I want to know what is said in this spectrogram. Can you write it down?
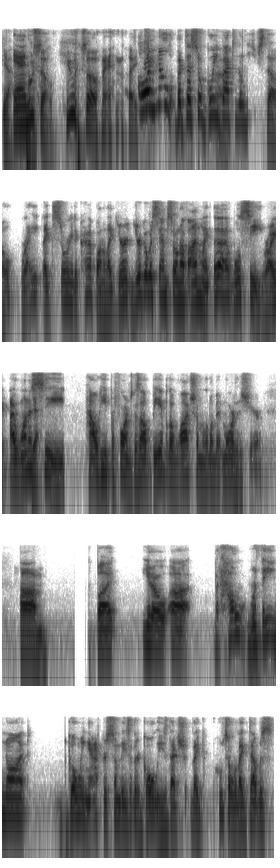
Yeah. And Husso, Husso, man. Like, oh, I know, but the, so going uh, back to the Leafs, though, right? Like, sorry to crap on it. Like, you're you're going with Samsonov. I'm like, uh, we'll see, right? I want to yeah. see how he performs because I'll be able to watch him a little bit more this year. Um, but you know, uh, but how were they not going after some of these other goalies that sh- like Husso? Like that was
